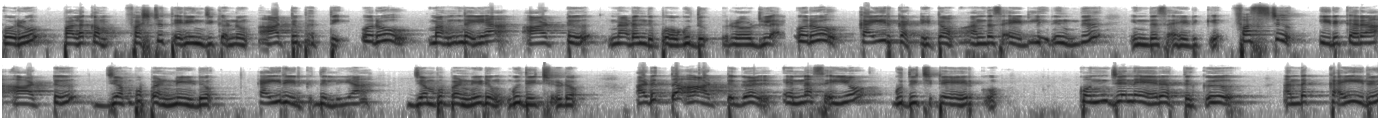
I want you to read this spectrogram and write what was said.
ஒரு பழக்கம். ஃபஸ்ட்டு தெரிஞ்சுக்கணும். ஆட்டு பற்றி ஒரு மந்தைய ஆட்டு நடந்து போகுது ரோட்டில் ஒரு கயிறு கட்டிட்டோம். அந்த சைடில் இருந்து இந்த சைடுக்கு. ஃபஸ்ட்டு இருக்கிற ஆட்டு ஜம்ப் பண்ணிடும். கயிறு இருக்குது இல்லையா? ஜம்ப் பண்ணிடும். குதிச்சிடும். அடுத்த ஆட்டுகள் என்ன செய்யும்? குதிச்சுட்டே இருக்கும். கொஞ்ச நேரத்துக்கு அந்த கயிறு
